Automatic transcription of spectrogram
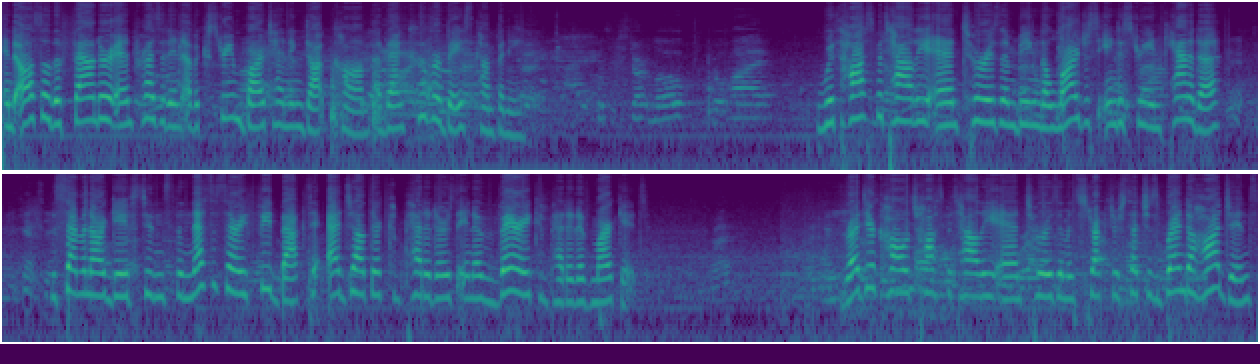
and also the founder and president of ExtremeBartending.com, a Vancouver-based company. With hospitality and tourism being the largest industry in Canada, the seminar gave students the necessary feedback to edge out their competitors in a very competitive market. Red Deer College hospitality and tourism instructors such as Brenda Hodgins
